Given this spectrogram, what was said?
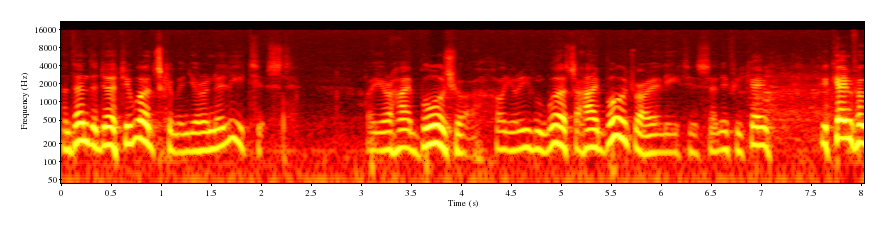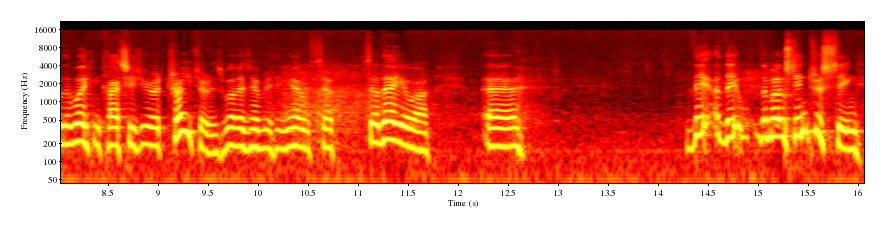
and then the dirty words come in, you're an elitist, or you're a high bourgeois, or you're even worse, a high bourgeois elitist. And if you came... If you came from the working classes, you're a traitor as well as everything else. So, so there you are. Uh, the, the, the most interesting,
